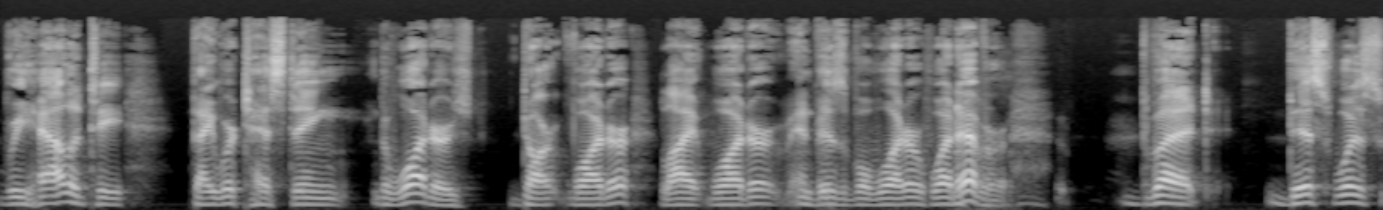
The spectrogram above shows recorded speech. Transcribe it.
reality, they were testing the waters dark water, light water, invisible water, whatever. but this was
